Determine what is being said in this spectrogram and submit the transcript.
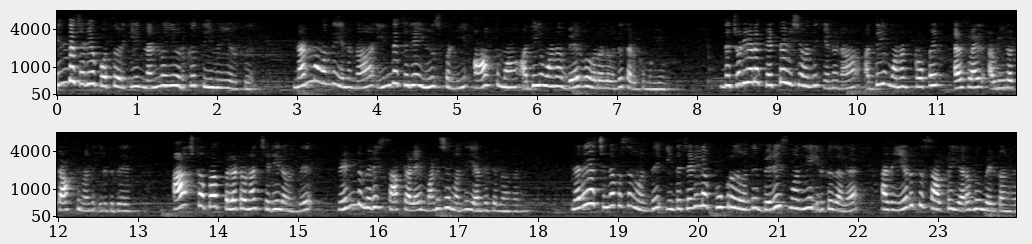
இந்த செடியை பொறுத்த வரைக்கும் நன்மையும் இருக்குது தீமையும் இருக்குது நன்மை வந்து என்னென்னா இந்த செடியை யூஸ் பண்ணி ஆத்மா அதிகமான வேர்வை வர்றதை வந்து தடுக்க முடியும். இந்த செடியோட கெட்ட விஷயம் வந்து என்னென்னா அதிகமான ட்ரோபைன் ஆல்கலைட் அப்படிங்கிற டாக்ஸின் வந்து இருக்குது. ஆஸ்ட்ரோபா பிளட்டோனா செடியில் வந்து ரெண்டு பேரும் சாப்பிட்டாலே மனுஷங்க வந்து இறந்து போயிடுவாங்க. நிறைய சின்ன பசங்க வந்து இந்த செடியில் பூக்குறது வந்து பெரிஸ் மாதிரியே இருக்கிறதால அதை எடுத்து சாப்பிட்டு இறந்தும் போயிருக்காங்க.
